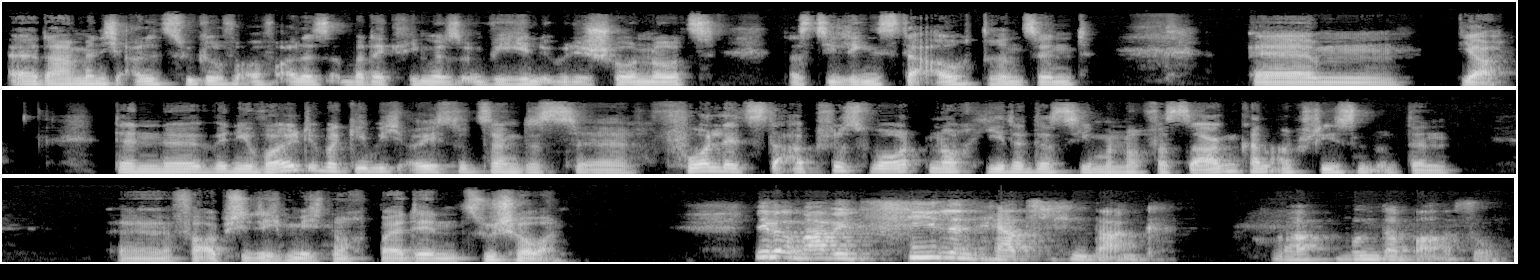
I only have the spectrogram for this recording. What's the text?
Äh, da haben wir nicht alle Zugriff auf alles, aber da kriegen wir das irgendwie hin über die Show Notes, dass die Links da auch drin sind. Ähm, ja, denn äh, wenn ihr wollt, übergebe ich euch sozusagen das äh, vorletzte Abschlusswort noch. Jeder, dass jemand noch was sagen kann abschließend und dann äh, verabschiede ich mich noch bei den Zuschauern. Lieber Marvin, vielen herzlichen Dank. War wunderbar so.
